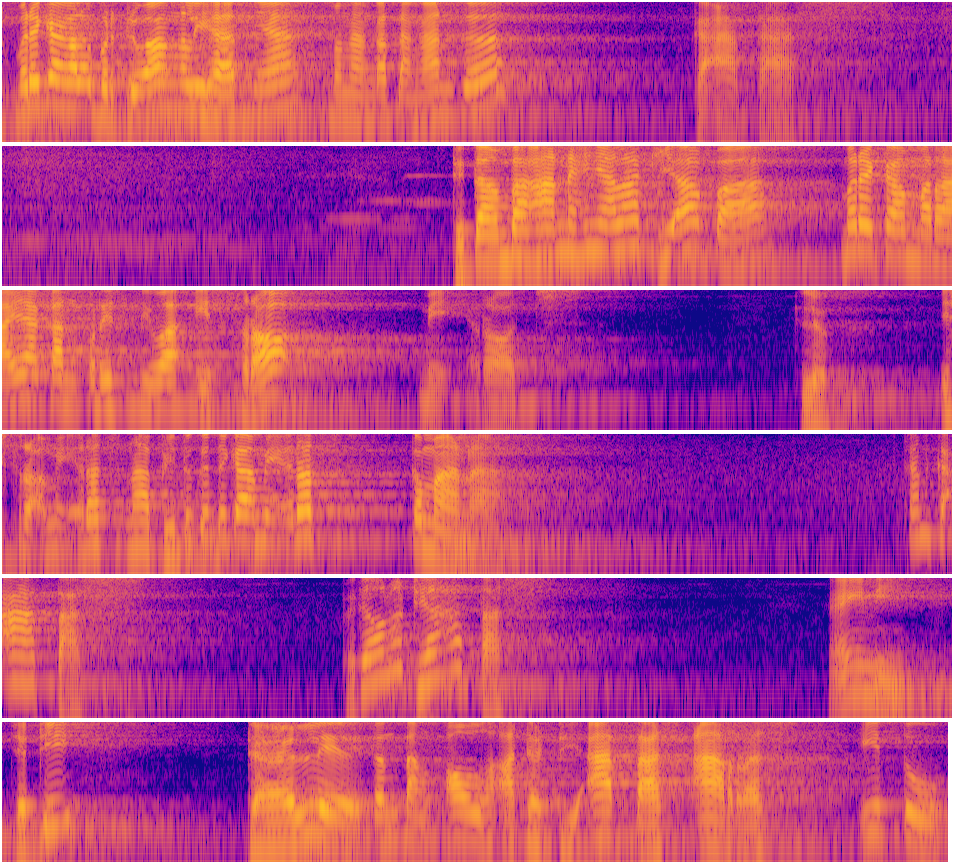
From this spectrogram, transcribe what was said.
Mereka kalau berdoa melihatnya mengangkat tangan ke ke atas. Ditambah anehnya lagi apa? Mereka merayakan peristiwa Isra Mi'raj. Loh, Isra Mi'raj Nabi itu ketika Mi'raj ke mana? Kan ke atas. Berarti Allah di atas. Nah ini, jadi dalil tentang Allah ada di atas aras itu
